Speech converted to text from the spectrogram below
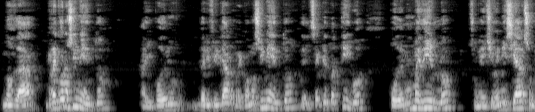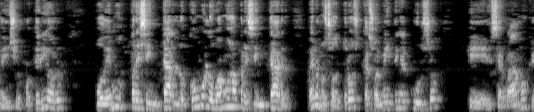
nos da reconocimiento, ahí podemos verificar reconocimiento del secreto activo, podemos medirlo, su medición inicial, su medición posterior, podemos presentarlo. ¿Cómo lo vamos a presentar? Bueno, nosotros casualmente en el curso que cerramos, que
